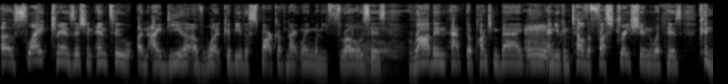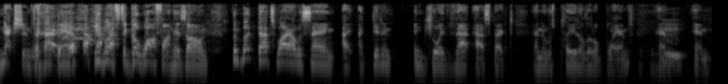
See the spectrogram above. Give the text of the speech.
a, a slight transition into an idea of what could be the spark of Nightwing when he throws his Robin at the punching bag, and you can tell the frustration with his connection to Batman. He wants to go off on his own. But that's why I was saying I, I didn't enjoy that aspect, and it was played a little bland mm-hmm. and hmm. and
